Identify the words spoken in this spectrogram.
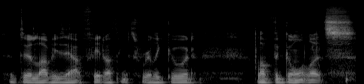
So I do love his outfit. I think it's really good. Love the gauntlets.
